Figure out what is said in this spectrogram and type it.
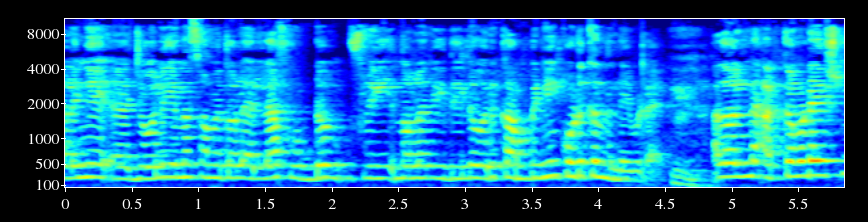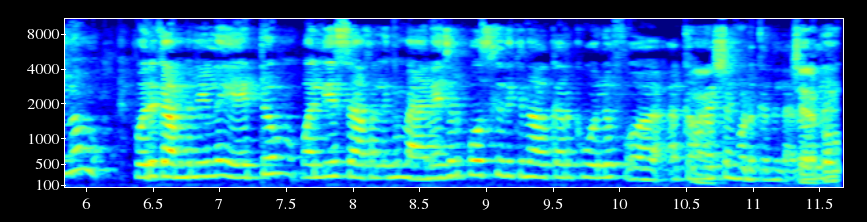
അല്ലെങ്കിൽ ജോലി ചെയ്യുന്ന സമയത്തുള്ള എല്ലാ ഫുഡും ഫ്രീ എന്നുള്ള രീതിയിൽ ഒരു കമ്പനിയും കൊടുക്കുന്നില്ല ഇവിടെ. അതുപോലെ തന്നെ അക്കോമഡേഷനും ഒരു കമ്പനിയിലെ ഏറ്റവും വലിയ സ്റ്റാഫ് അല്ലെങ്കിൽ മാനേജർ പോസ്റ്റിൽ ഇരിക്കുന്ന ആൾക്കാർക്ക് പോലും അക്കോമഡേഷൻ കൊടുക്കുന്നില്ല. ചിലപ്പം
